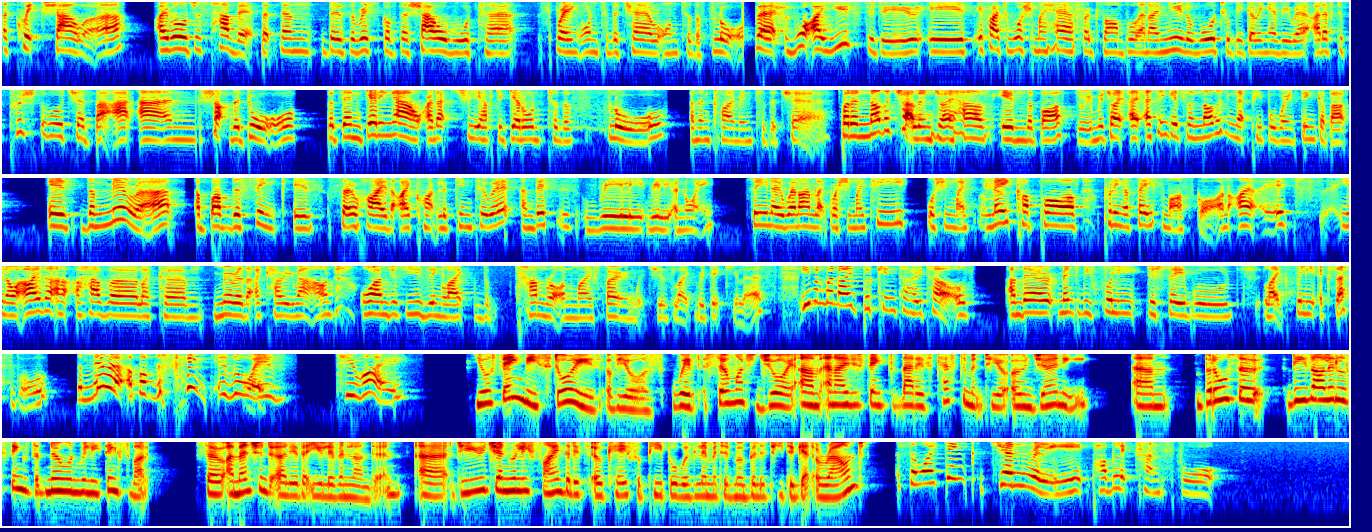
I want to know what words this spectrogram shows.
a quick shower, I will just have it, but then there's the risk of the shower water spraying onto the chair or onto the floor. But yeah. what I used to do is if I had to wash my hair, for example, and I knew the water would be going everywhere, I'd have to push the wheelchair back and shut the door. But then getting out, I'd actually have to get onto the floor and then climb into the chair. But another challenge I have in the bathroom, which I, I think it's another thing that people won't think about, is the mirror above the sink is so high that I can't look into it. And this is really, really annoying. So, you know, when I'm like brushing my teeth, washing my makeup off, putting a face mask on, I, it's, you know, either I have a, like a mirror that I carry around or I'm just using like the camera on my phone, which is like ridiculous. Even when I book into hotels, and they're meant to be fully disabled, like fully accessible, the mirror above the sink is always too high. You're saying these stories of yours with so much joy, um, and I just think that that is testament to your own journey. Um, but also, these are little things that no one really thinks about. So, I mentioned earlier that you live in London. Uh, do you generally find that it's okay for people with limited mobility to get around? So, I think generally public transport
